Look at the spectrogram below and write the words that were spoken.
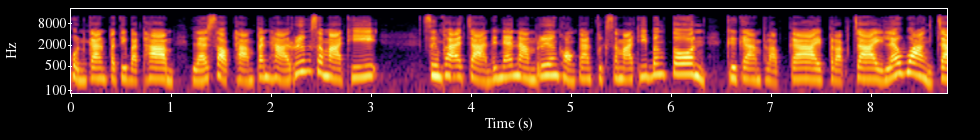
ผลการปฏิบัติธรรม และสอบถามปัญหาเรื่องสมาธิซึ่งพระอาจารย์ได้แนะนำเรื่องของการฝึกสมาธิเบื้องต้น คือการปรับกาย ปรับใจและวางใจ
